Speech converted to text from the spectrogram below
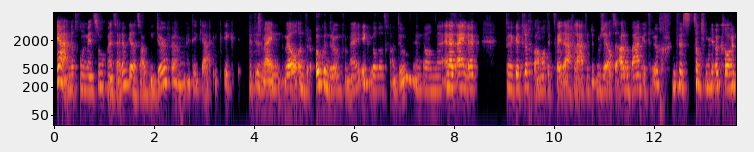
Ja, en dat vonden mensen, sommige mensen zeiden ook, ja, dat zou ik niet durven. Maar ik denk, ja, ik, ik, dit is mijn, wel een, ook een droom voor mij. Ik wil dat gaan doen. En, dan, uh, en uiteindelijk, toen ik weer terugkwam, had ik twee dagen later mezelf de oude baan weer terug. Dus soms moet je ook gewoon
